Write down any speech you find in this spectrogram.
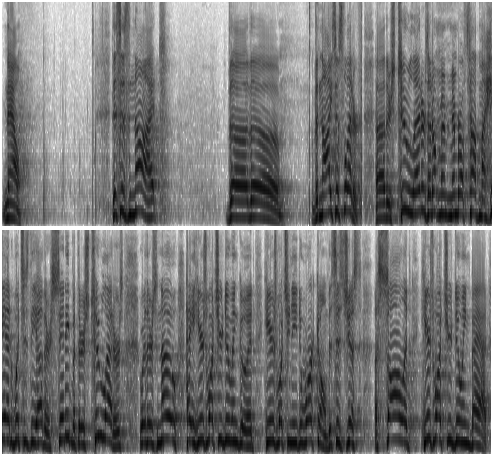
Now, this is not the, the the nicest letter. Uh, there's two letters. I don't remember off the top of my head which is the other city, but there's two letters where there's no, hey, here's what you're doing good, here's what you need to work on. This is just a solid, here's what you're doing bad.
